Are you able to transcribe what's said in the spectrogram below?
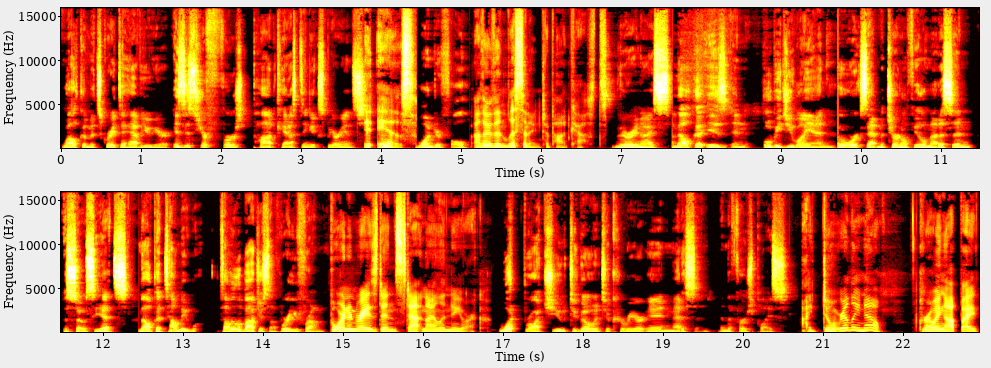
Welcome. It's great to have you here. Is this your first podcasting experience? It is, Wonderful. other than listening to podcasts. Very nice. Melka is an OBGYN who works at Maternal Fetal Medicine Associates. Melka, tell me tell me a little about yourself. Where are you from? Born and raised in Staten Island, New York. What brought you to go into career in medicine in the first place? I don't really know. Growing up, I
